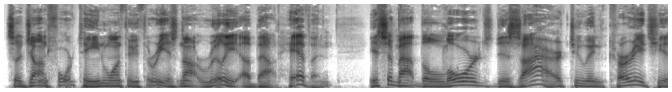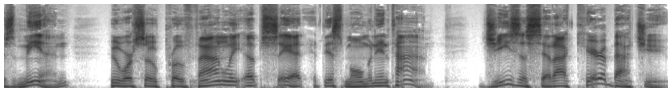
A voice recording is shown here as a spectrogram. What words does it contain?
So, John 14, 1 through 3 is not really about heaven. It's about the Lord's desire to encourage his men who are so profoundly upset at this moment in time. Jesus said, I care about you,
